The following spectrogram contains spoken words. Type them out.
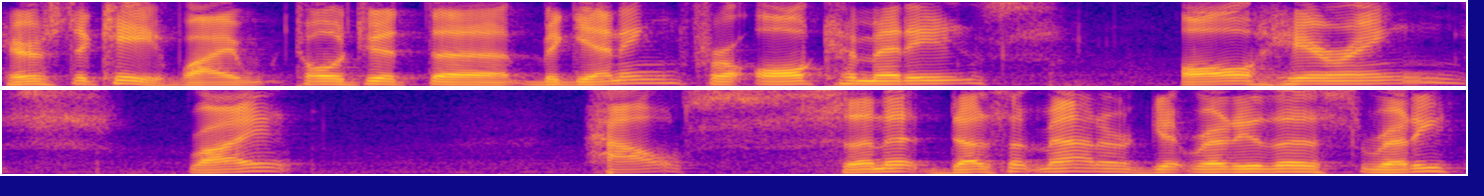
Here's the key. Why I told you at the beginning for all committees, all hearings, right? House, Senate, doesn't matter. Get ready to this. Ready?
